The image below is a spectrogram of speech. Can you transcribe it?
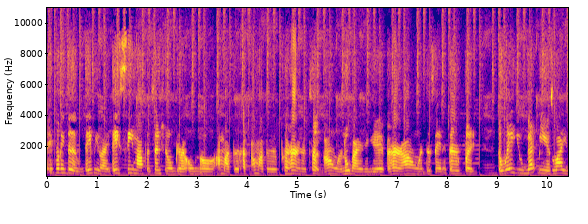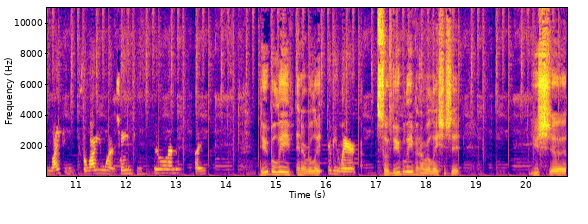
They really do. They be like, they see my potential and be like, oh no, I'm about to, I'm about to put her in a tuck. I don't want nobody to get after her. I don't want this and the third. But the way you met me is why you like me. So why you want to change me? You know what I mean? Like, do you believe in a relate? It'd be weird. So, do you believe in a relationship? You should.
